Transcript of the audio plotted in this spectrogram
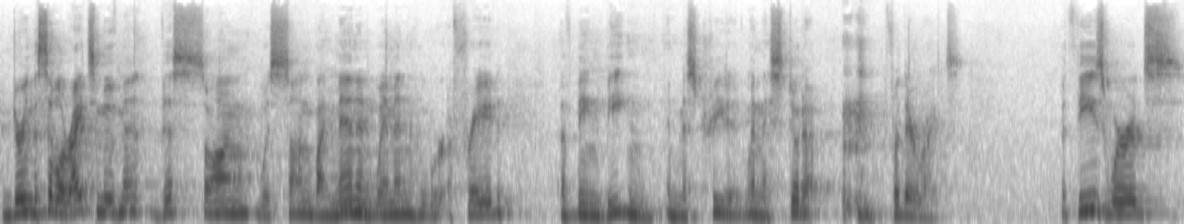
And during the civil rights movement, this song was sung by men and women who were afraid of being beaten and mistreated when they stood up for their rights. But these words,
